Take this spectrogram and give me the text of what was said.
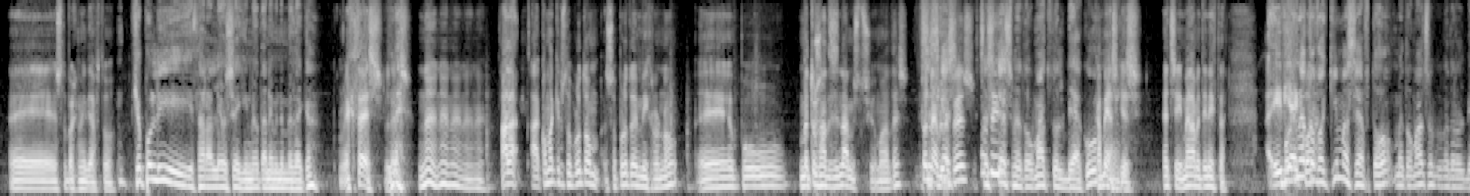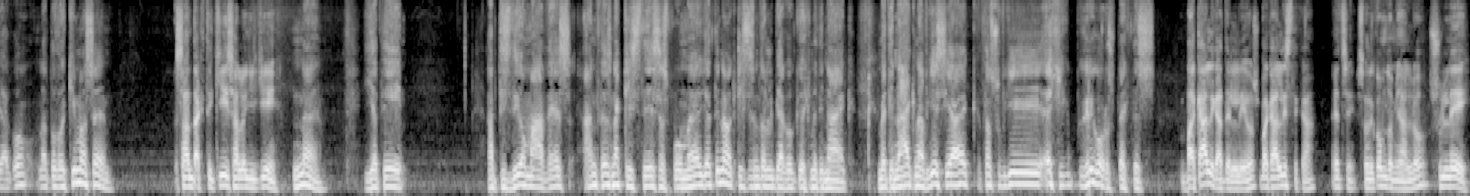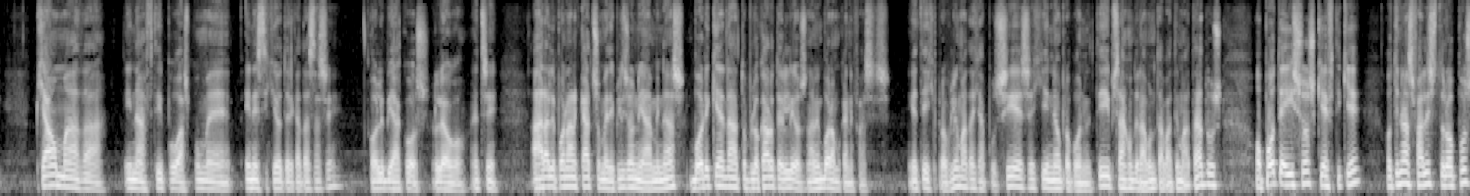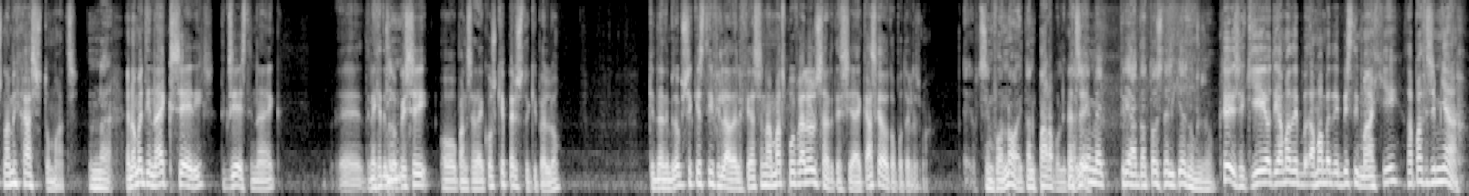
ε, στο παιχνίδι αυτό. Πιο πολύ θαραλέος έγινε όταν έμεινε με 10. Εχθές, λες. Ναι, ναι, ναι, ναι, ναι. Αλλά ακόμα και στο πρώτο, στο πρώτο ημίχρονο ε, που μετρούσαν τις δυνάμεις τους οι ομάδες. Τον σε έβλεπες. σχέση, σε σχέση με το μάτι του Ολυμπιακού. Καμία ναι. σχέση. Έτσι, η μέρα με τη νύχτα. Η ίδια Μπορεί να εικόνα, το δοκίμασε αυτό με το μάτσο με τον Ολυμπιακό. Να το δοκίμασε; σαν τακτική, σαν λογική. Ναι. Γιατί από τις δύο ομάδες, αν θες να κλειστείς, ας πούμε, γιατί να κλειστείς με τον Ολυμπιακό και όχι με την ΑΕΚ; Με την ΑΕΚ να βγεις, η ΑΕΚ θα σου βγει. Έχει γρήγορους παίκτες. Μπακάλικα τελείως, μπακαλίστηκα. Έτσι, στο δικό μου το μυαλό, σου λέει ποια ομάδα είναι αυτή που ας πούμε είναι στη χειρότερη κατάσταση; Ο Ολυμπιακός, λέω εγώ. Έτσι. Άρα λοιπόν, αν κάτσω με διπλή ζώνη άμυνας, μπορεί και να τον μπλοκάρω τελείως, να μην μπορεί να μου κάνει φάσεις. Γιατί έχει προβλήματα, έχει απουσίες, έχει νέο προπονητή, ψάχνονται να βρουν τα πατήματά τους. Οπότε ίσως σκέφτηκε ότι είναι ασφαλής τρόπος να μην χάσει το μάτς. Ναι. Ενώ με την ΑΕΚ ξέρεις, την ξέρεις την ΑΕΚ, ε, την έχει αντιμετωπίσει ο Πανσεραϊκός και πέρυσι στο κύπελο. Και την αντιμετώπισε και στη Φιλαδελφία σε ένα μάτς που έβγαλε όλες τις αρετές η ΑΕΚ, άσχετα το αποτέλεσμα. Ε, Συμφωνώ, ήταν πάρα πολύ Έτσι. καλή. Με 30 τόσες τελικές νομίζω. Ξέρεις εκεί ότι άμα δεν, άμα δεν μπεις στη μάχη θα πάθεις ζημιά.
